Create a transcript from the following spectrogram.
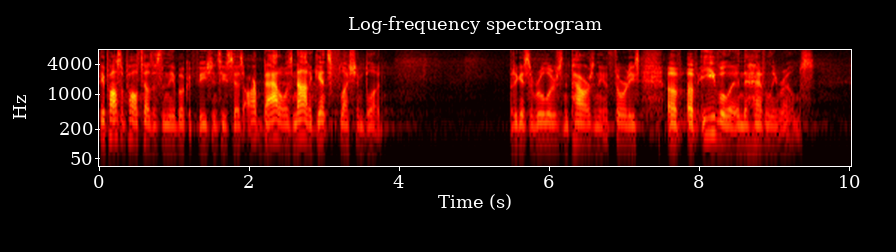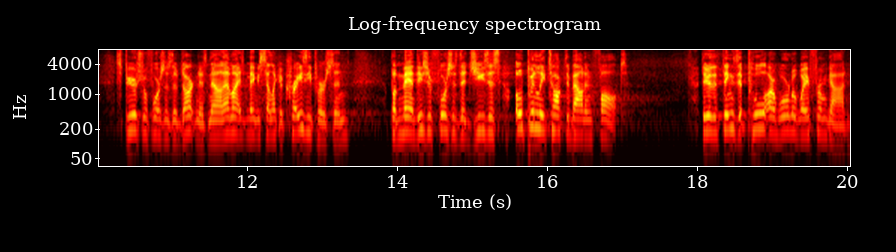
The Apostle Paul tells us in the book of Ephesians, he says, Our battle is not against flesh and blood, but against the rulers and the powers and the authorities of, of evil in the heavenly realms. Spiritual forces of darkness. Now, that might maybe sound like a crazy person, but man, these are forces that Jesus openly talked about and fought. They are the things that pull our world away from God.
